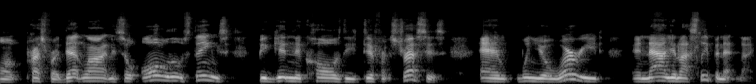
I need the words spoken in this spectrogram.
um, on press for a deadline, and so all of those things begin to cause these different stresses. And when you're worried, and now you're not sleeping at night,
